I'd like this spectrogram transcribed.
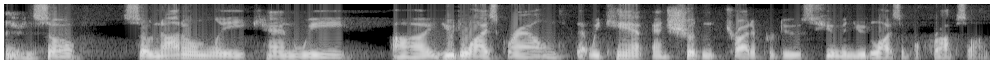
so, so not only can we uh, utilize ground that we can't and shouldn't try to produce human utilizable crops on.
